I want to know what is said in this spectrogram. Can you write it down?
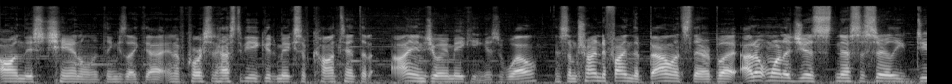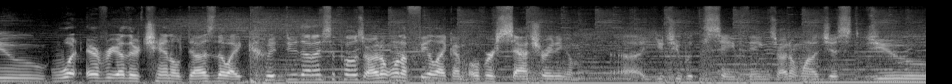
on this channel and things like that? And of course, it has to be a good mix of content that I enjoy making as well. And so I'm trying to find the balance there, but I don't want to just necessarily do what every other channel does, though I could do that, I suppose, or I don't want to feel like I'm oversaturating them uh, YouTube with the same things, or I don't want to just do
